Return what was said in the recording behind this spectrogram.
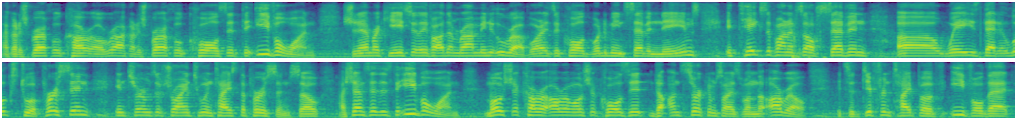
Hakadosh Baruch Hu Kar Ora. Hakadosh Baruch Hu calls it the evil one. Shenemar Ki Lev Adam Ramin Urav. What is it called? What do it mean? Seven names. It takes upon himself seven uh, ways that it looks to a person in terms of trying to entice the person. So Hashem says it's the evil one. Moshe Kara Arel, Moshe calls it the uncircumcised one, the Arel. It's a different type of evil that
